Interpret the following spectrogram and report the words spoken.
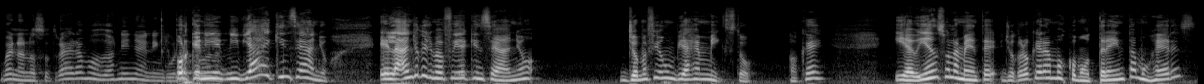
Bueno, nosotros éramos dos niñas y ninguna. Porque ni, ni viaje de 15 años. El año que yo me fui de 15 años, yo me fui a un viaje mixto, ¿ok? Y habían solamente, yo creo que éramos como 30 mujeres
